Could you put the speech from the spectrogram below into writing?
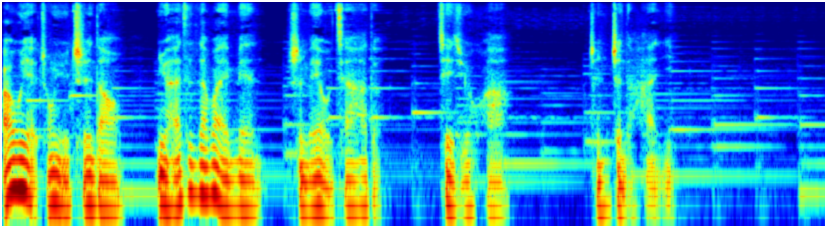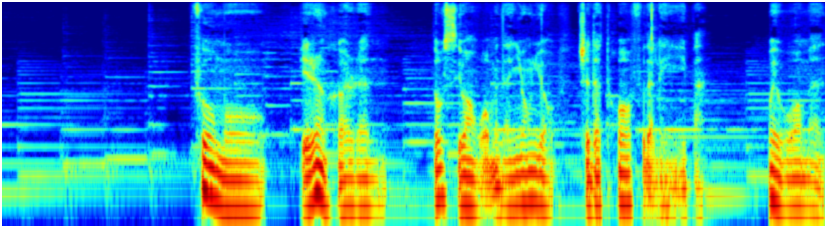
而我也终于知道，女孩子在外面是没有家的这句话真正的含义。父母比任何人都希望我们能拥有值得托付的另一半，为我们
